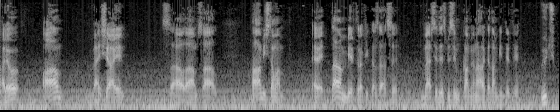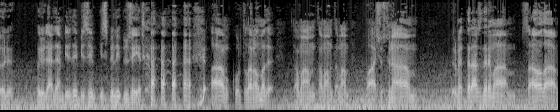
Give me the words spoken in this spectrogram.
Alo, ağam. Ben Şahin. Sağ ol ağam, sağ ol. Ağam iş tamam. Evet, tam bir trafik kazası. Mercedes bizim kamyona arkadan bindirdi. Üç ölü. Ölülerden biri de bizim İspirli Üzeyir. ağam kurtulan olmadı. Tamam, tamam, tamam. Baş üstüne ağam. Hürmetler arz ederim ağam. Sağ ol ağam.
